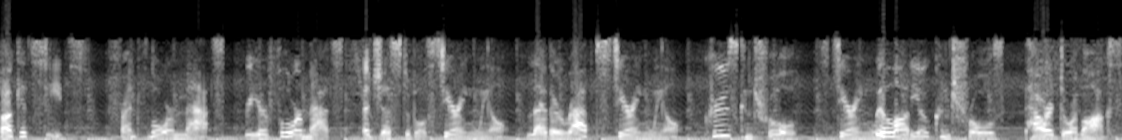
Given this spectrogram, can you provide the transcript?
bucket seats, front floor mats, rear floor mats, adjustable steering wheel, leather wrapped steering wheel, cruise control, steering wheel audio controls, power door locks,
